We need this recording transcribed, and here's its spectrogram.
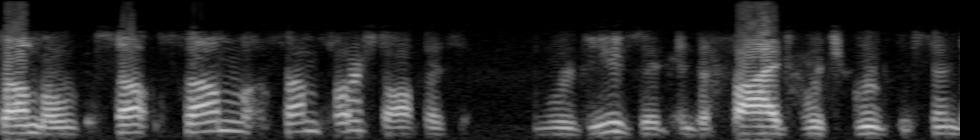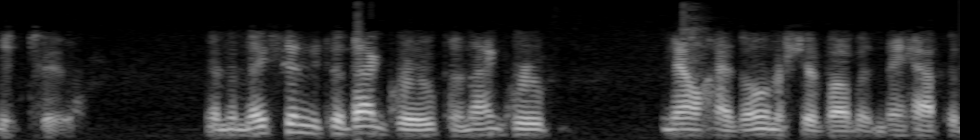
some some some some first office reviews it and decides which group to send it to, and then they send it to that group, and that group now has ownership of it, and they have to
